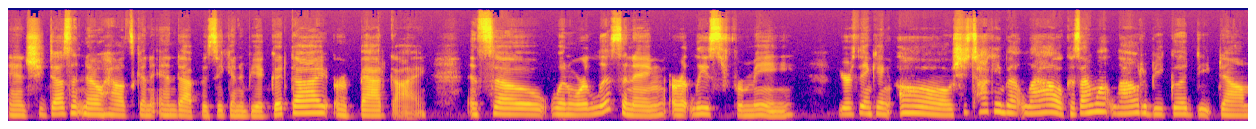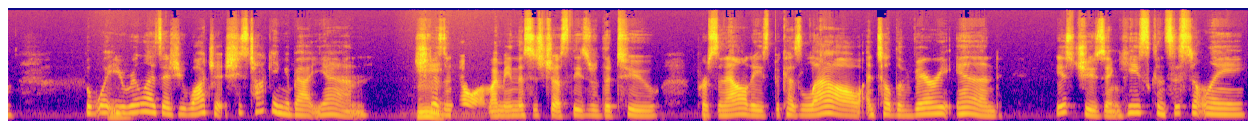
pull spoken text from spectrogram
And she doesn't know how it's going to end up. Is he going to be a good guy or a bad guy? And so when we're listening, or at least for me, you're thinking, oh, she's talking about Lau because I want Lau to be good deep down. But what you realize as you watch it, she's talking about Yan. She doesn't know him. I mean, this is just, these are the two personalities because Lau, until the very end, is choosing. He's consistently,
